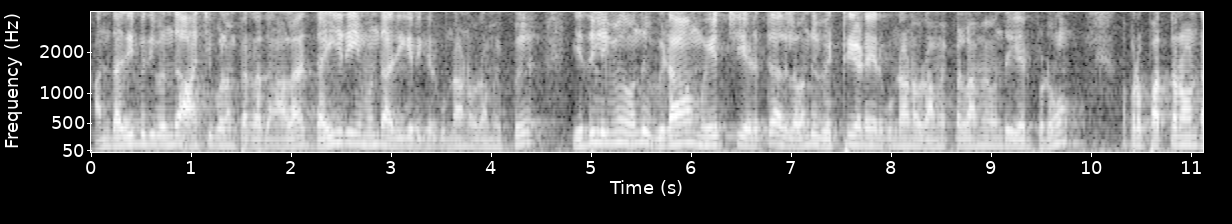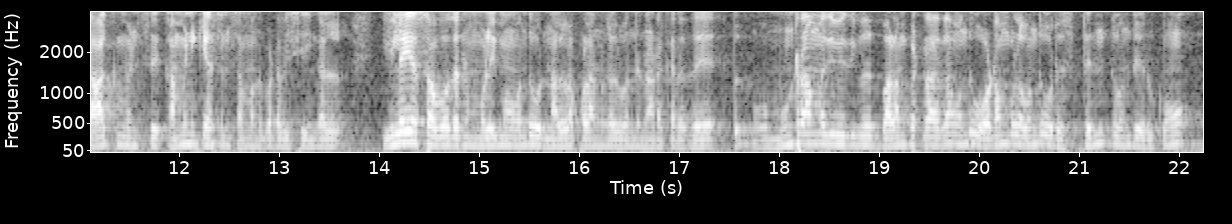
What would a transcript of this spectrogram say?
அந்த அதிபதி வந்து ஆட்சி பலம் பெறதுனால தைரியம் வந்து அதிகரிக்கிறதுக்குண்டான ஒரு அமைப்பு எதுலேயுமே வந்து விடாமுயற்சி எடுத்து அதில் வந்து வெற்றி அடையிறதுக்குண்டான ஒரு அமைப்பு எல்லாமே வந்து ஏற்படும். அப்புறம் பத்திரம் டாக்குமெண்ட்ஸு கம்யூனிகேஷன் சம்மந்தப்பட்ட விஷயங்கள் இளைய சகோதரன் மூலிமா வந்து ஒரு நல்ல பலன்கள் வந்து நடக்கிறது. மூன்றாம் அதிபதி பலம் பெற்றாதான் வந்து உடம்புல வந்து ஒரு ஸ்ட்ரென்த் வந்து இருக்கும்.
